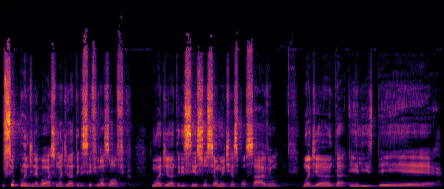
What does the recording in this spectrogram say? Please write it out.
O seu plano de negócio não adianta ele ser filosófico, não adianta ele ser socialmente responsável, não adianta ele ter,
